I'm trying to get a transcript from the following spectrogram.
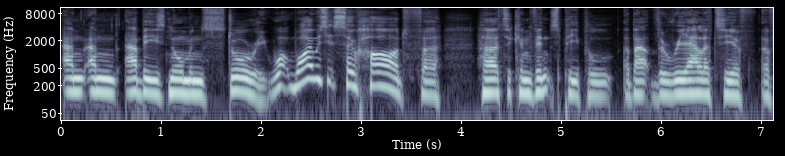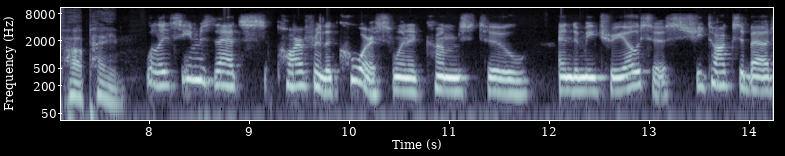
and and Abby's Norman's story. What, why was it so hard for her to convince people about the reality of, of her pain? Well, it seems that's par for the course when it comes to endometriosis. She talks about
